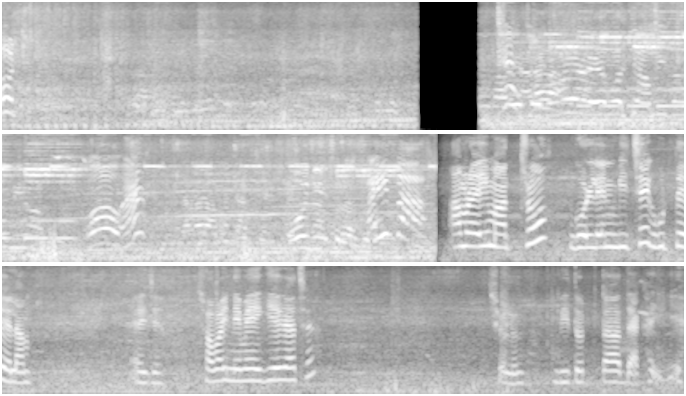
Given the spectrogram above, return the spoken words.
ওঠ। আমরা এই মাত্র গোল্ডেন বিচে ঘুরতে এলাম। এই যে, সবাই নেমে এগিয়ে গেছে। চলুন, ভিতরটা দেখাই গিয়ে।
